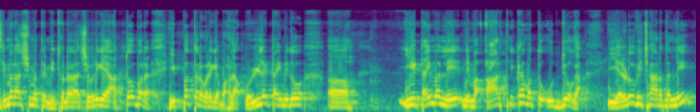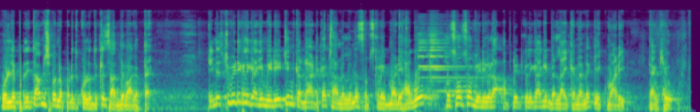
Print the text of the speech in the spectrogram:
ಸಿಂಹರಾಶಿ ಮತ್ತು ಮಿಥುನ ರಾಶಿಯವರಿಗೆ ಅಕ್ಟೋಬರ್ ಇಪ್ಪತ್ತರವರೆಗೆ ಬಹಳ ಒಳ್ಳೆ ಟೈಮ್ ಇದು. ಈ ಟೈಮಲ್ಲಿ ನಿಮ್ಮ ಆರ್ಥಿಕ ಮತ್ತು ಉದ್ಯೋಗ ಈ ಎರಡೂ ವಿಚಾರದಲ್ಲಿ ಒಳ್ಳೆ ಫಲಿತಾಂಶವನ್ನು ಪಡೆದುಕೊಳ್ಳೋದಕ್ಕೆ ಸಾಧ್ಯವಾಗುತ್ತೆ. ಇನ್ನಷ್ಟು ವಿಡಿಯೋಗಳಿಗಾಗಿ ಇನ್ ಕರ್ನಾಟಕ ಚಾನಲನ್ನು ಸಬ್ಸ್ಕ್ರೈಬ್ ಮಾಡಿ ಹಾಗೂ ಹೊಸ ಹೊಸ ವಿಡಿಯೋಗಳ ಅಪ್ಡೇಟ್ಗಳಿಗಾಗಿ ಬೆಲ್ ಐಕನನ್ನು ಕ್ಲಿಕ್ ಮಾಡಿ. Thank you.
